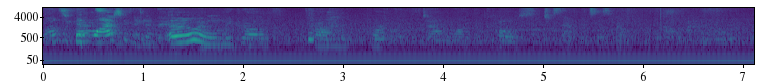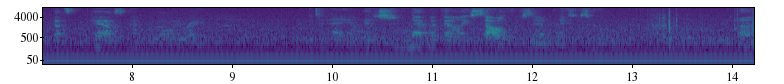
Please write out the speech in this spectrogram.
Well, it's from Washington. there. I Oh. mean, we drove from Portland down along the coast to San Francisco. Oh, I don't know. That's past Napa Valley, right? Depending on Is Napa Valley south of San Francisco? Huh?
